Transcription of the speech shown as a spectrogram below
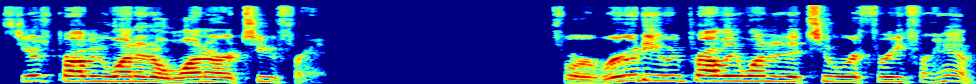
Steelers probably wanted a one or a two for him. For Rudy, we probably wanted a two or three for him.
